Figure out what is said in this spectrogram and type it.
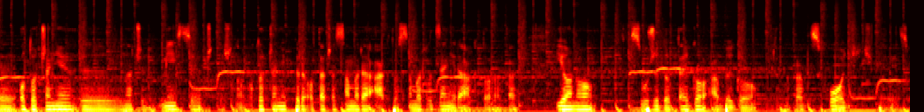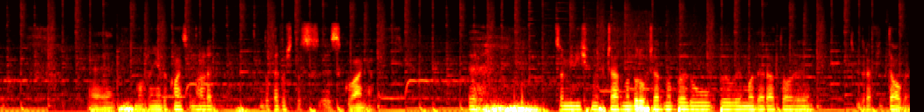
yy, otoczenie, yy, znaczy miejsce, czy też no, otoczenie, które otacza sam reaktor, samo rdzenie reaktora, tak? I ono służy do tego, aby go tak naprawdę schłodzić, powiedzmy. E, może nie do końca, no ale do tego się to skłania. E, co mieliśmy w Czarnobylu? W Czarnobylu były moderatory grafitowe.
